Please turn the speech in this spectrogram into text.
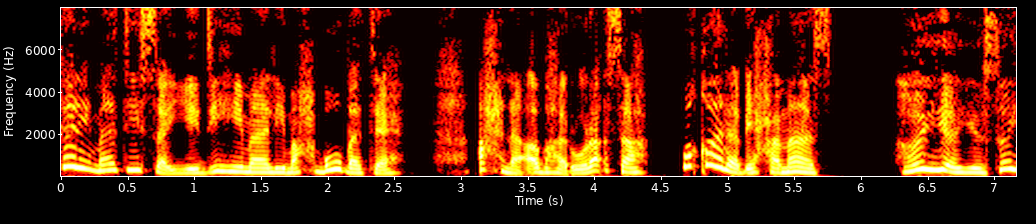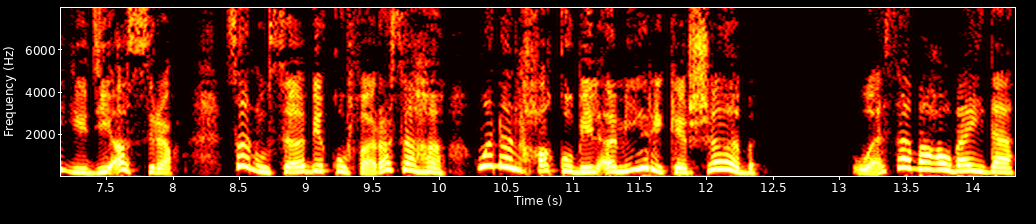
كلمات سيدهما لمحبوبته. أحنى أبهر رأسه وقال بحماس هيا يا سيدي أسرع سنسابق فرسها ونلحق بالأمير كرشاب. وثب عبيدة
